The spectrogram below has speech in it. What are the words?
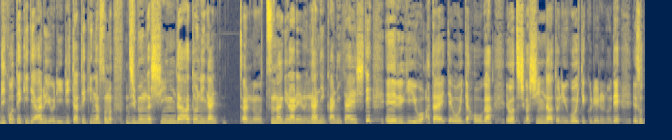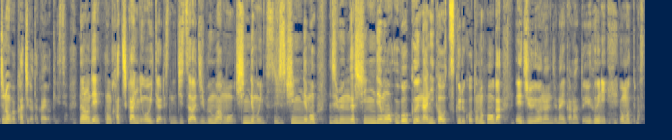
利己的であるより、利他的なその自分が死んだ後に何、あの、つなげられる何かに対してエネルギーを与えておいた方が、私が死んだ後に動いてくれるので、そっちの方が価値が高いわけですよ。なので、この価値観においてはですね、実は自分はもう死んでもいいんです。死んでも、自分が死んでも動く何かを作ることの方が重要なんじゃないかなというふうに思ってます。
